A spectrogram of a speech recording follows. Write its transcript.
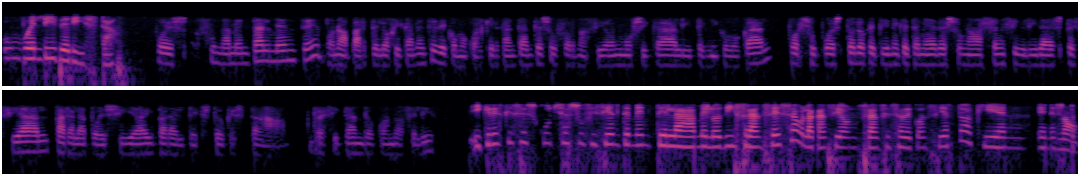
un buen liderista? Pues fundamentalmente, bueno, aparte lógicamente de como cualquier cantante su formación musical y técnico-vocal, por supuesto lo que tiene que tener es una sensibilidad especial para la poesía y para el texto que está recitando cuando hace lead. ¿Y crees que se escucha suficientemente la melodía francesa o la canción francesa de concierto aquí en, en España?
